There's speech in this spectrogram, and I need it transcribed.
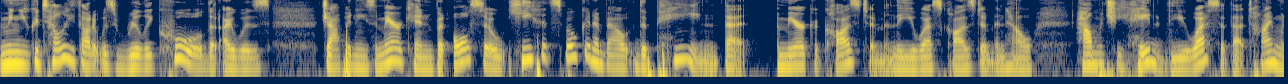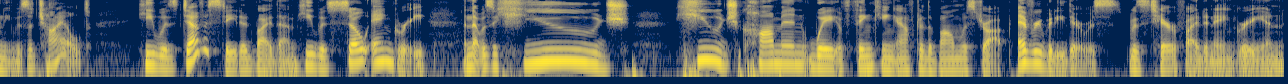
I mean, you could tell he thought it was really cool that I was Japanese American, but also he had spoken about the pain that America caused him and the US caused him and how how much he hated the US at that time when he was a child. He was devastated by them. He was so angry. And that was a huge, huge common way of thinking after the bomb was dropped. Everybody there was was terrified and angry. And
